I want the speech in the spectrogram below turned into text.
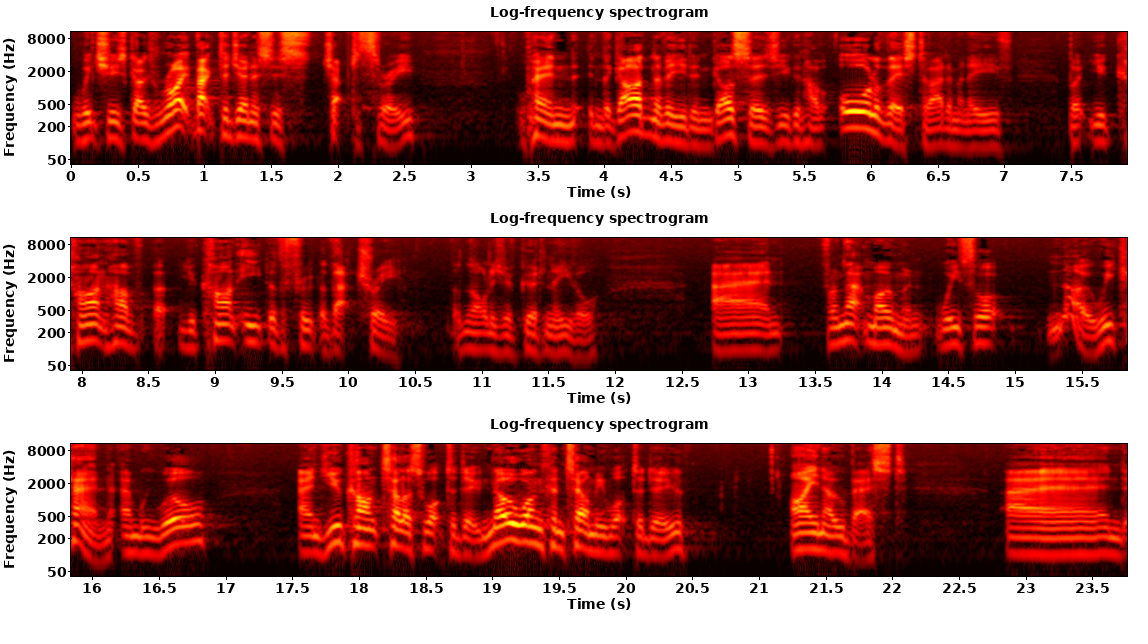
which is, goes right back to Genesis chapter 3, when in the Garden of Eden, God says, You can have all of this to Adam and Eve, but you can't, have, uh, you can't eat of the fruit of that tree, the knowledge of good and evil. And from that moment, we thought, No, we can, and we will. And you can't tell us what to do. No one can tell me what to do. I know best. And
